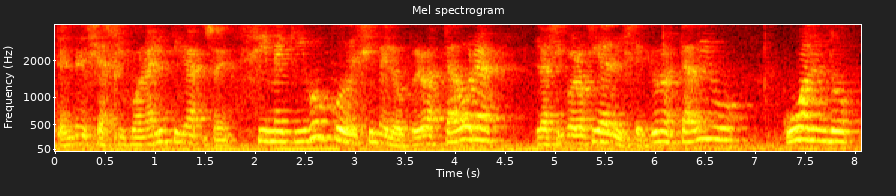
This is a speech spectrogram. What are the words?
tendencia psicoanalítica, si me equivoco, decímelo, pero hasta ahora la psicología dice que uno está vivo cuando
